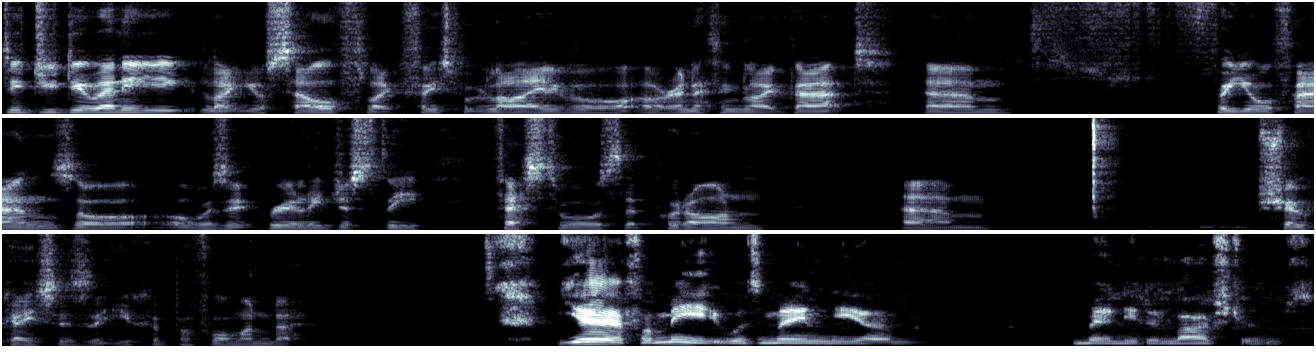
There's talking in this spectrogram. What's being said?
Did you do any like yourself, like Facebook Live or, or anything like that, um, for your fans, or or was it really just the festivals that put on um, showcases that you could perform under? Yeah, for me, it was mainly um, mainly the live streams.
